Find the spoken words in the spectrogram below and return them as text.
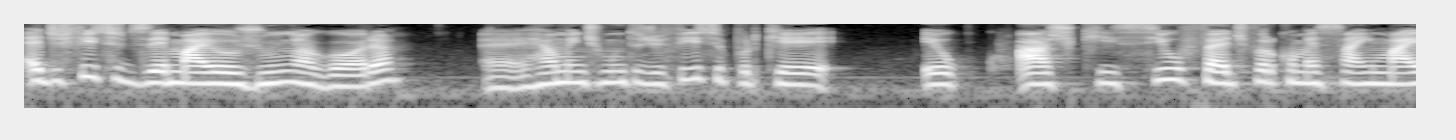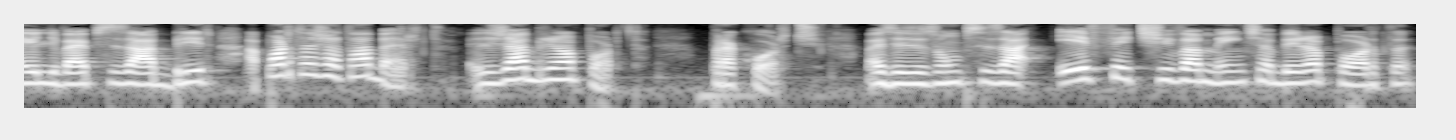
É difícil dizer maio ou junho agora. É realmente muito difícil, porque eu acho que se o Fed for começar em maio, ele vai precisar abrir. A porta já está aberta. Eles já abriram a porta para corte. Mas eles vão precisar efetivamente abrir a porta,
